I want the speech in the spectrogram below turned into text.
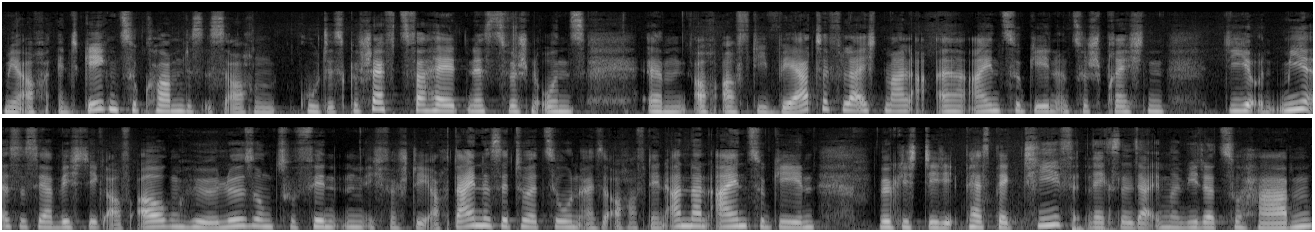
mir auch entgegenzukommen. Das ist auch ein gutes Geschäftsverhältnis zwischen uns, ähm, auch auf die Werte vielleicht mal äh, einzugehen und zu sprechen. Dir und mir ist es ja wichtig, auf Augenhöhe Lösungen zu finden. Ich verstehe auch deine Situation, also auch auf den anderen einzugehen, wirklich die Perspektivwechsel da immer wieder zu haben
